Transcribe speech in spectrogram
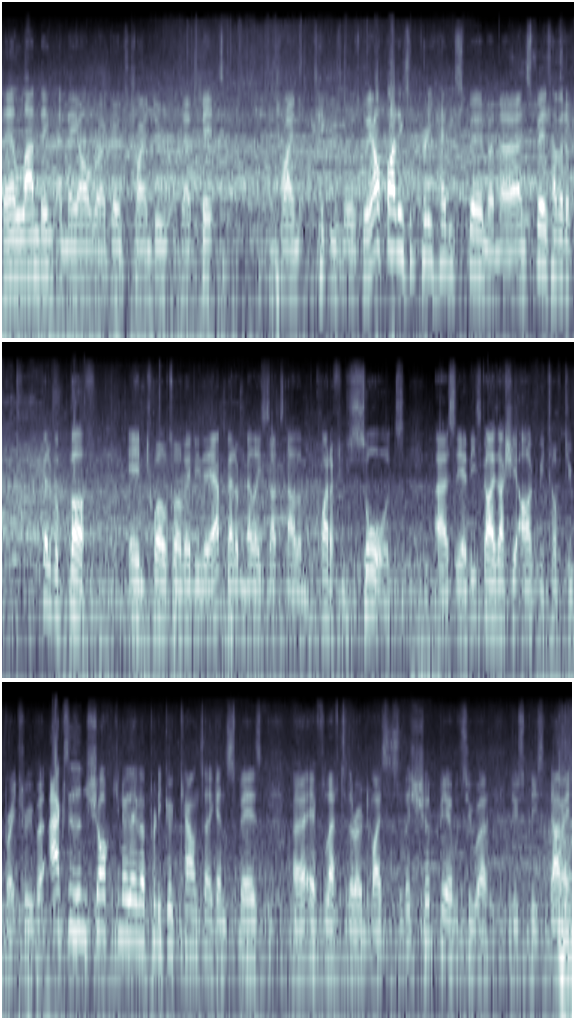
They're landing and they are uh, going to try and do their bit and try and take these walls. But they are fighting some pretty heavy spearmen, uh, and spears have had a bit of a buff in 12-12 AD. They have better melee stats now than quite a few swords. Uh, so yeah, these guys actually are going to be tough to break through. But axes and shock, you know, they have a pretty good counter against spears uh, if left to their own devices. So they should be able to uh, do some decent damage.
